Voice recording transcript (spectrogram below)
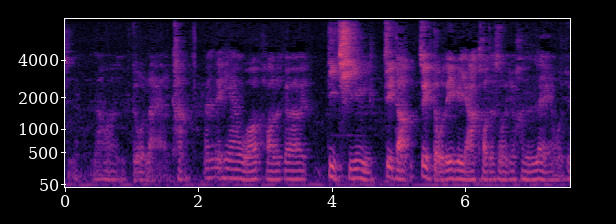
什么，然后都来看。那那天我跑了个。第七名，最大最陡的一个垭口的时候就很累，我就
